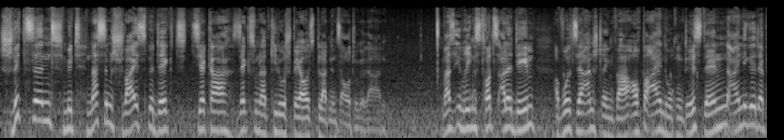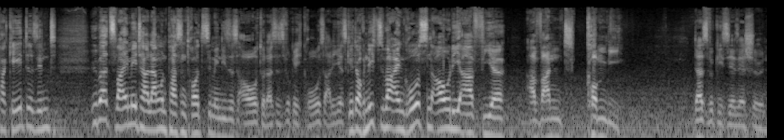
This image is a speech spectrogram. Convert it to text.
schwitzend mit nassem Schweiß bedeckt circa 600 Kilo Sperrholzplatten ins Auto geladen. Was übrigens trotz alledem, obwohl es sehr anstrengend war, auch beeindruckend ist, denn einige der Pakete sind über zwei Meter lang und passen trotzdem in dieses Auto. Das ist wirklich großartig. Es geht auch nichts über einen großen Audi A4 Avant Kombi. Das ist wirklich sehr, sehr schön.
